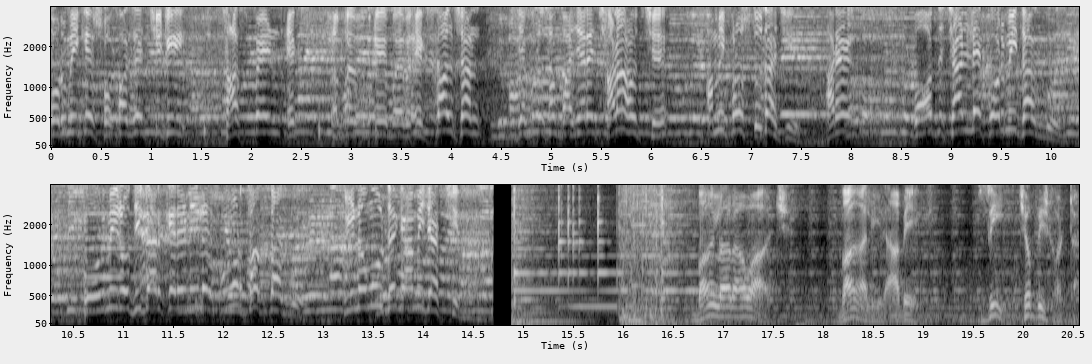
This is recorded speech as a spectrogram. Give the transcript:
কর্মীকে শোকজের চিঠি, সাসপেন্ড এক্সপালশন যেগুলো সব বাজারে ছাড়া হচ্ছে, আমি প্রস্তুত আছি। আরে, পদ ছাড়লে কর্মী থাকব, কর্মীর অধিকার কেড়ে নিলে সমর্থক থাকব, তৃণমূল থেকে আমি যাচ্ছি না। বাংলার আওয়াজ, বাঙালির আবেগ, জি, চব্বিশ ঘণ্টা।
